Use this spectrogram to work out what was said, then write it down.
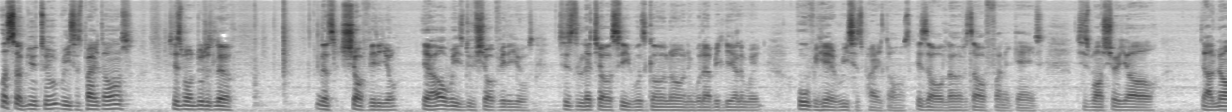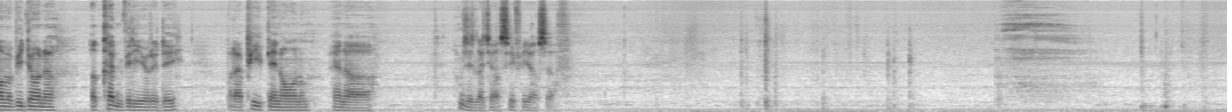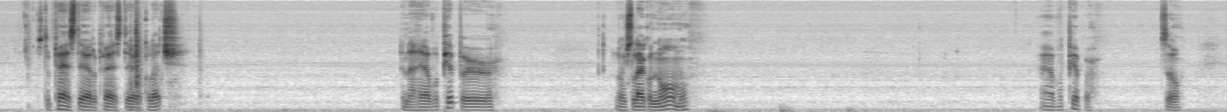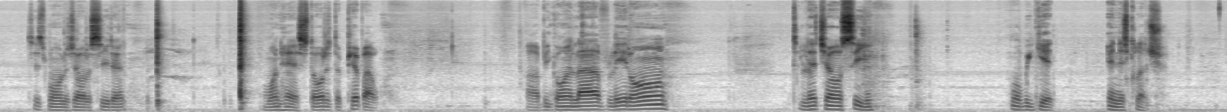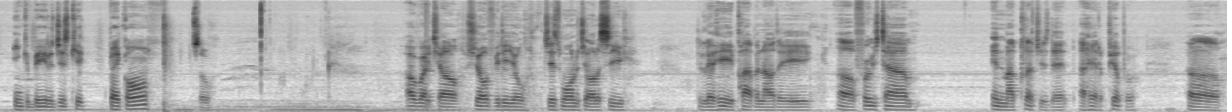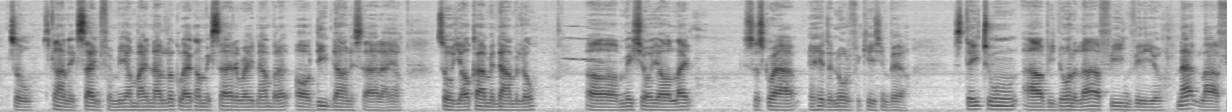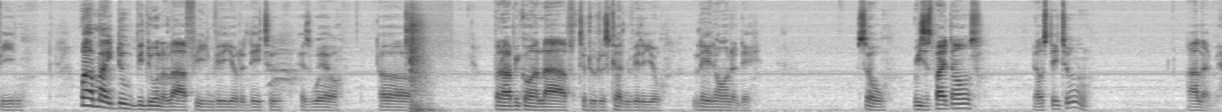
What's up YouTube, Reese's Pythons? Just want to do this little, little short video. Yeah, I always do short videos. Just to let y'all see what's going on and what I be dealing with over here Reese's Pythons. It's all love, it's all funny games. Just want to show y'all, y'all know I'm going to be doing a, a cutting video today. But I peeped in on them and uh, I'm just let y'all see for yourself. It's the pastel, the pastel clutch. And I have a pipper. Looks like a normal. I have a pipper. So, just wanted y'all to see that. One has started to pip out. I'll be going live later on to let y'all see what we get in this clutch incubator just kicked back on. So all right y'all. Short video. Just wanted y'all to see the little head popping out the egg. Uh first time in my clutches that i had a pipper uh so it's kind of exciting for me. I might not look like i'm excited right now but I, all deep down inside i am. So y'all comment down below. Uh make sure y'all like subscribe and hit the notification bell stay tuned. I'll be doing a live feeding video. Not live feeding. Well, I might do be doing a live feeding video today too as well. Uh, but I'll be going live to do this cutting video later on today. So, Reese's Pythons, y'all stay tuned. I'll let me.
